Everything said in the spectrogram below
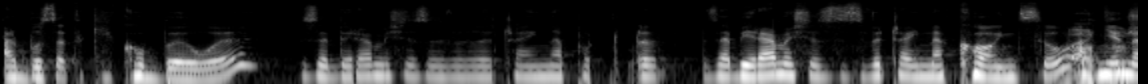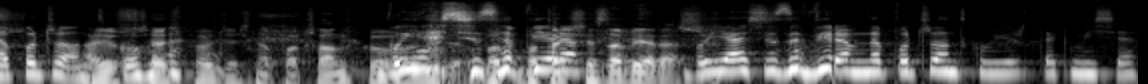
albo za takie kobyły zabieramy się zazwyczaj na, po, e, zabieramy się zazwyczaj na końcu, No a nie otóż, na początku. A już chciałeś powiedzieć na początku, Bo ja się bo, bo zabieram- tak się zabierasz. Bo ja się zabieram na początku, już tak mi się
